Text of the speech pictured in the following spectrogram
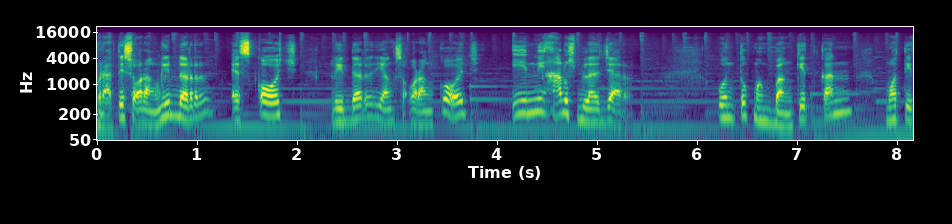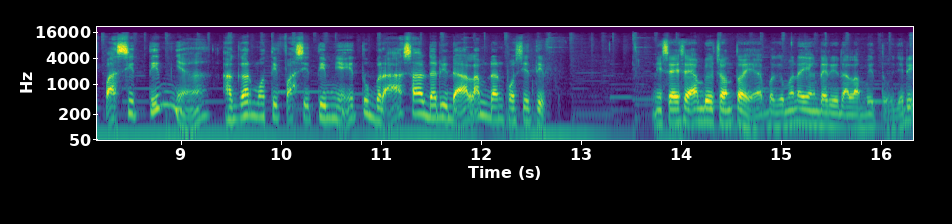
Berarti seorang leader, as coach, leader yang seorang coach, ini harus belajar untuk membangkitkan motivasi timnya agar motivasi timnya itu berasal dari dalam dan positif. Ini saya saya ambil contoh ya, bagaimana yang dari dalam itu. Jadi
